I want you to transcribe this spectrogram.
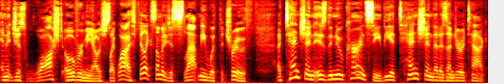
and it just washed over me. I was just like, wow, I feel like somebody just slapped me with the truth. Attention is the new currency. The attention that is under attack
